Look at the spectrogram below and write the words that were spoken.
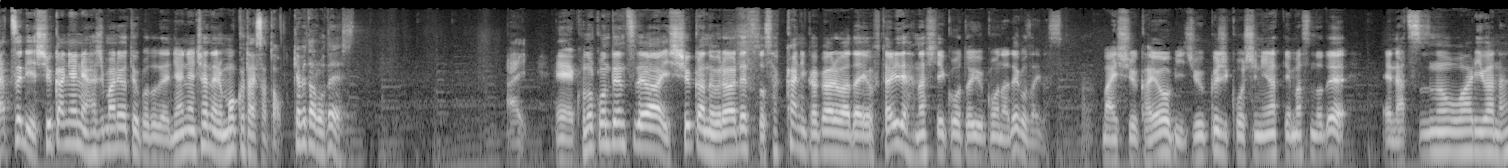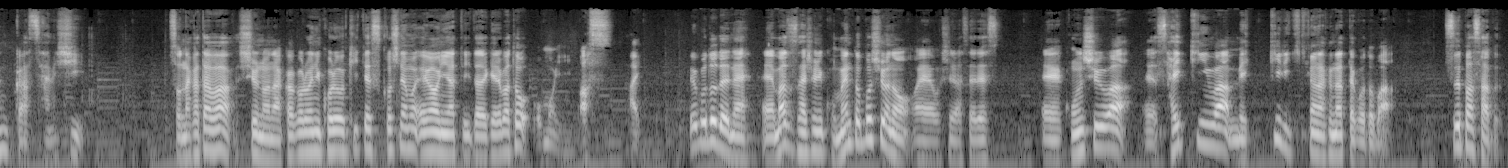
がっつり週刊ニャンニャン始まるよということで、ニャンニャンチャンネルもっこ大佐と。キャベ太郎です。はい。えーこのコンテンツでは1週間の浦和レッズとサッカーに関わる話題を2人で話していこうというコーナーでございます。毎週火曜日19時更新になっていますので、えー夏の終わりはなんか寂しい。そんな方は週の中頃にこれを聞いて少しでも笑顔になっていただければと思います。はい。ということでね、えーまず最初にコメント募集の、えーお知らせです。えー今週は、えー最近はめっきり聞かなくなった言葉、スーパーサブ。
